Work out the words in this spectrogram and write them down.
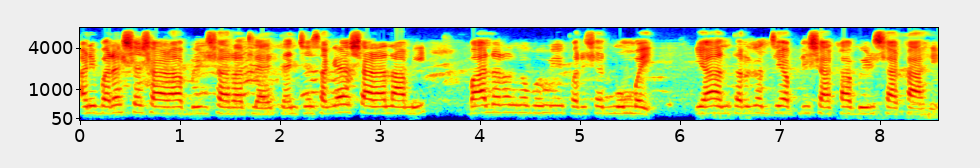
आणि बऱ्याचशा शाळा बीड शहरातल्या आहेत. त्यांच्या सगळ्या शाळांना आम्ही बालरंगभूमी परिषद मुंबई या अंतर्गत जी आपली शाखा बीड शाखा आहे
